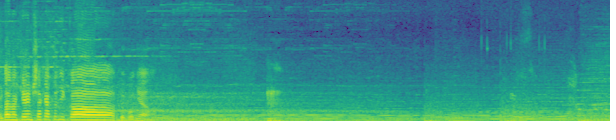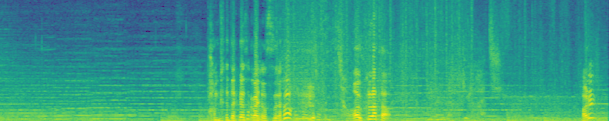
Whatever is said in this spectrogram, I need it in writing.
일단은 게임 시작했으니까 그 뭐냐 밤새다 회사 가셨어요? 어 큰일 났다 연락기로 하지. 헐?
